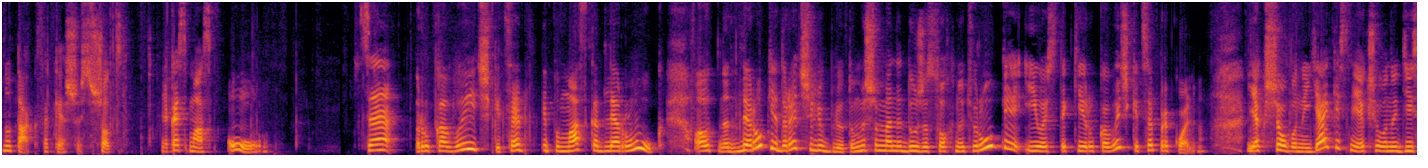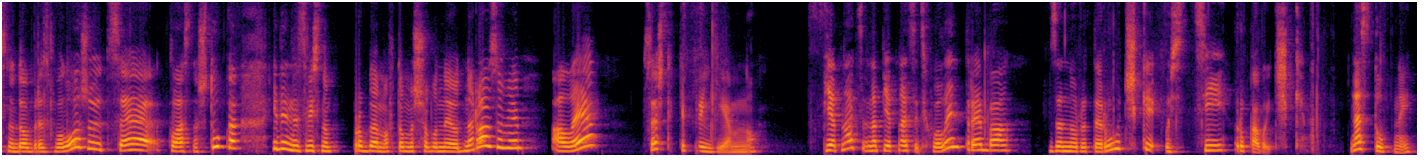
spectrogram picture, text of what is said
Ну так, таке щось. Що це? Якась маска. О! Це рукавички, це типу маска для рук. От для рук я, до речі, люблю, тому що в мене дуже сохнуть руки, і ось такі рукавички це прикольно. Якщо вони якісні, якщо вони дійсно добре зволожують, це класна штука. Єдине, звісно, проблема в тому, що вони одноразові, але все ж таки приємно. 15, на 15 хвилин треба занурити ручки ось ці рукавички. Наступний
